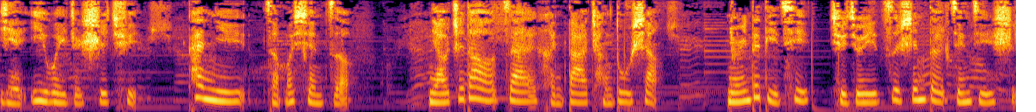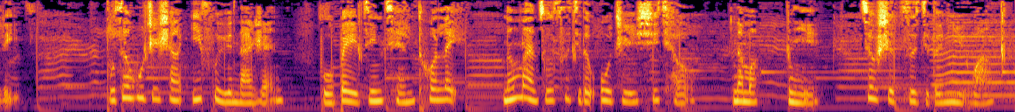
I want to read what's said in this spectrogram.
也意味着失去，看你怎么选择。你要知道，在很大程度上，女人的底气取决于自身的经济实力，不在物质上依附于男人，不被金钱拖累，能满足自己的物质需求，那么你。就是自己的女王。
